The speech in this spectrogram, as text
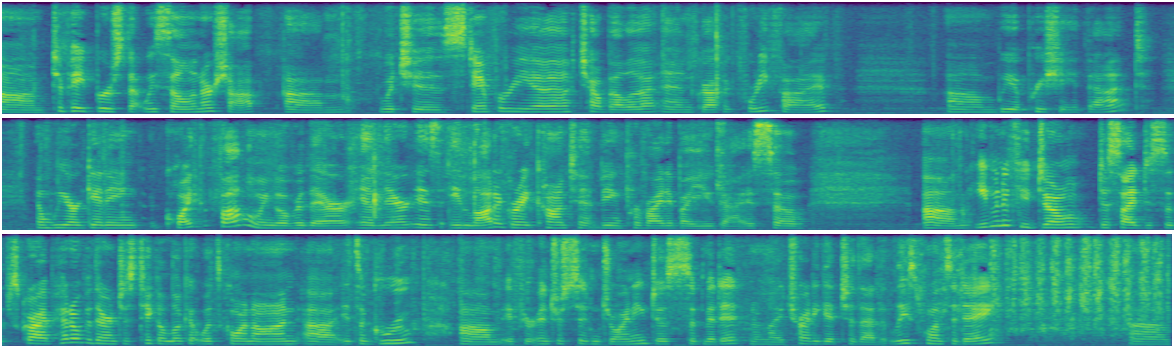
um, to papers that we sell in our shop, um, which is Stamperia, Ciao Bella, and Graphic 45. Um, we appreciate that. And we are getting quite the following over there, and there is a lot of great content being provided by you guys. So um, even if you don't decide to subscribe, head over there and just take a look at what's going on. Uh, it's a group. Um, if you're interested in joining, just submit it, and I try to get to that at least once a day. Um,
